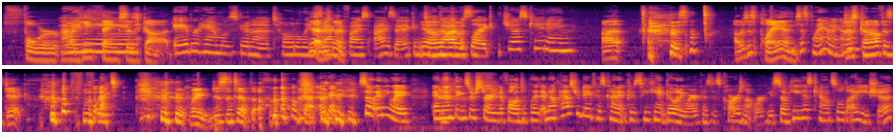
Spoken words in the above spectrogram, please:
for what I he thinks is God. Abraham was gonna totally Yeah, was gonna- sacrifice Isaac until Yeah, God no. was like, "Just kidding, I was I was just playing. just playing, man." Just cut off his dick. what? Wait, just a tip though. oh God. Okay. So anyway, and then things are starting to fall into place. And now Pastor Dave has kind of because he can't go anywhere because his car's not working. So he has counseled Aisha,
